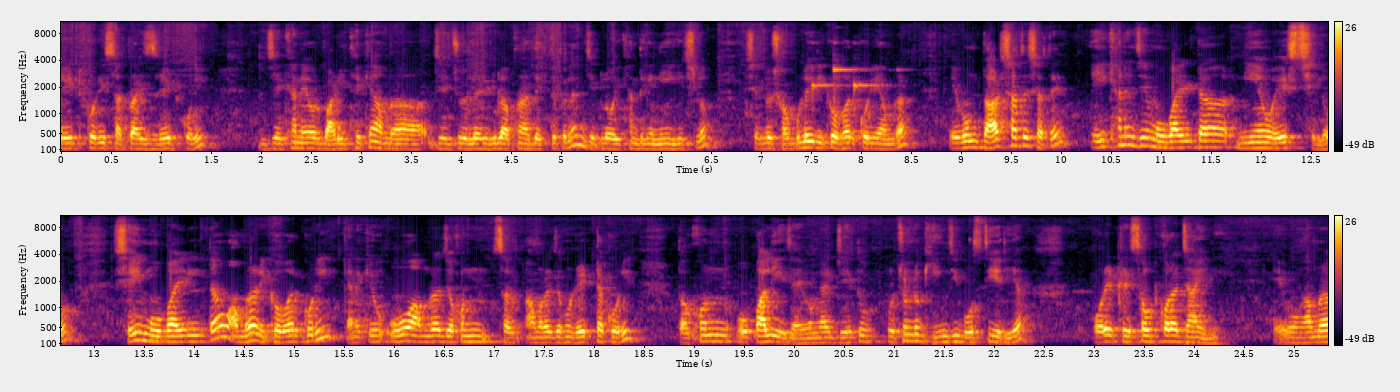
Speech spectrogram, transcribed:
রেড করি সারপ্রাইজ রেড করি, যেখানে ওর বাড়ি থেকে আমরা যে জুয়েলারিগুলো আপনারা দেখতে পেলেন, যেগুলো ওইখান থেকে নিয়ে গেছিল সেগুলো সবগুলোই রিকভার করি আমরা। এবং তার সাথে সাথে এইখানে যে মোবাইলটা নিয়ে ও এসছিল, সেই মোবাইলটাও আমরা রিকভার করি, কেন কি ও আমরা যখন আমরা যখন রেডটা করি, তখন ও পালিয়ে যায়। এবং যেহেতু প্রচণ্ড ঘিঞ্জি বস্তি এরিয়া পরে ট্রেস আউট করা যায়নি। এবং আমরা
